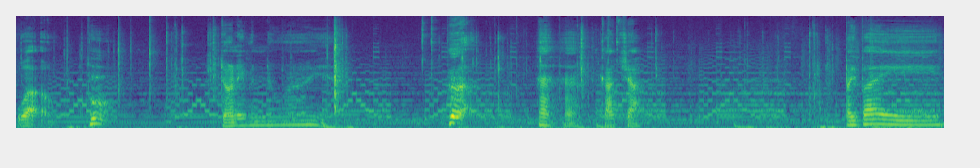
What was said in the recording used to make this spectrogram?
Whoa. Don't even know where I am. gotcha. Bye bye.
